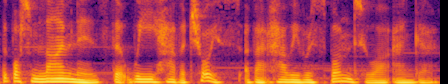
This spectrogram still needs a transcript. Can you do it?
The bottom line is that we have a choice about how we respond to our anger.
